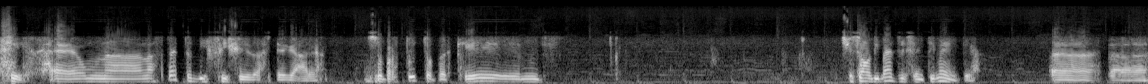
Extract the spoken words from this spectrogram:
Sì, è un, un aspetto difficile da spiegare, soprattutto perché mh, ci sono di mezzo i sentimenti eh, eh,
